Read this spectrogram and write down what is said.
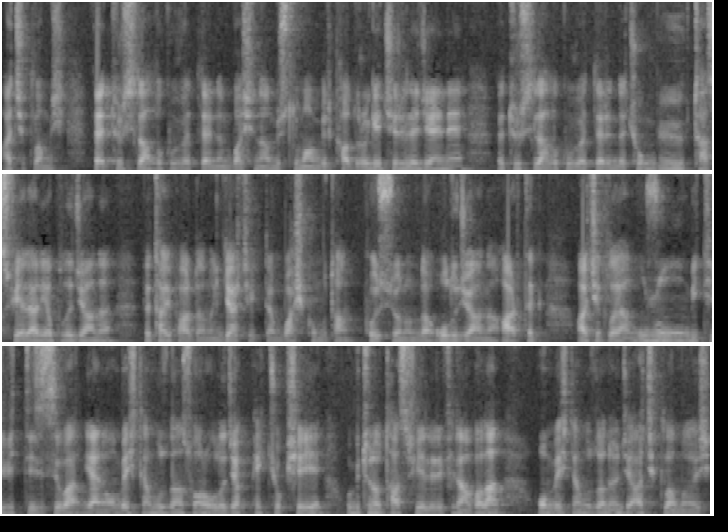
açıklamış. Ve Türk Silahlı Kuvvetleri'nin başına Müslüman bir kadro geçirileceğini ve Türk Silahlı Kuvvetleri'nde çok büyük tasfiyeler yapılacağını ve Tayyip Erdoğan'ın gerçekten başkomutan pozisyonunda olacağını artık açıklayan uzun bir tweet dizisi var. Yani 15 Temmuz'dan sonra olacak pek çok şeyi, o bütün o tasfiyeleri falan falan 15 Temmuz'dan önce açıklamış.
